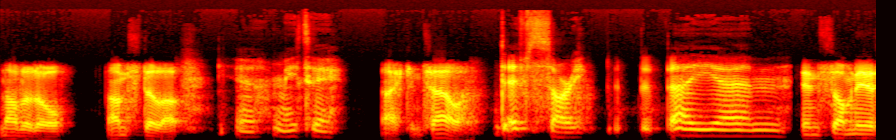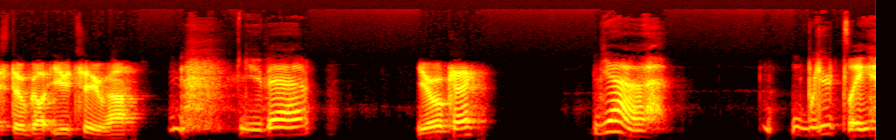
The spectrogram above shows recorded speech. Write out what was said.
not at all. I'm still up. Yeah, me too. I can tell. Uh, sorry. I, um, Insomnia still got you too, huh? you bet. You okay? Yeah. Weirdly,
